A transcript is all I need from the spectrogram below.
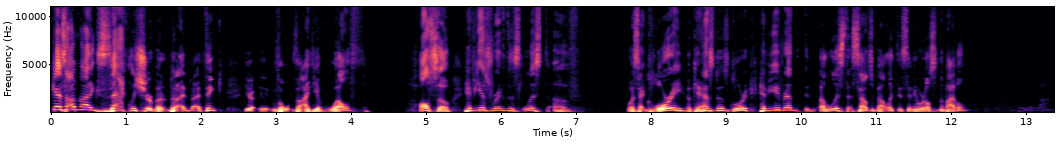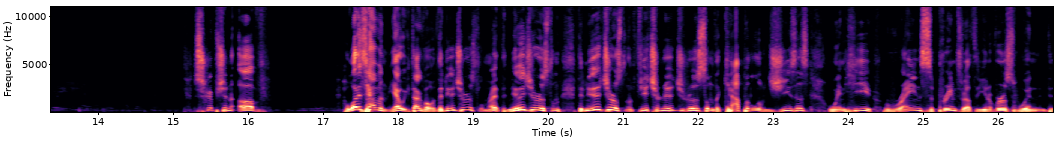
guys, I'm not exactly sure, but, but I, I think the, the idea of wealth. Also, have you guys read this list of, what's that, glory? Okay, it has to do with glory. Have you ever read a list that sounds about like this anywhere else in the Bible? Description of what is heaven? Yeah, we can talk about the New Jerusalem, right? The New Jerusalem, the New Jerusalem, the future New Jerusalem, the capital of Jesus when he reigns supreme throughout the universe, when,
